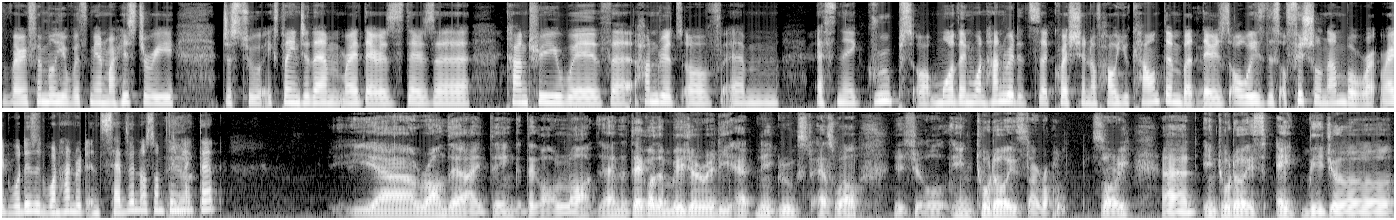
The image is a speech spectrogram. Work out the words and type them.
very familiar with Myanmar history, just to explain to them, right? There's there's a country with uh, hundreds of um, ethnic groups, or more than 100. It's a question of how you count them, but there's always this official number, right? right? What is it, 107 or something Yeah. like that? Yeah around there i think. They got a lot. And they got the majority ethnic groups as well. It's, in total it's around sorry. And in total it's eight major uh,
